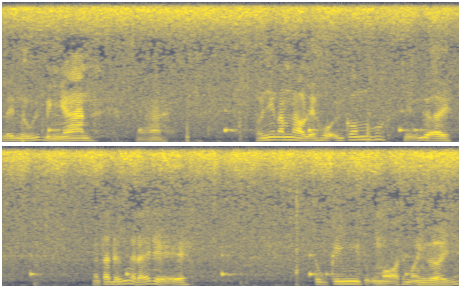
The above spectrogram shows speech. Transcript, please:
lên núi bình an. Và có những năm nào lễ hội cũng có những người người ta đứng ở đấy để tụng kinh, tụng mỏ cho mọi người nhé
